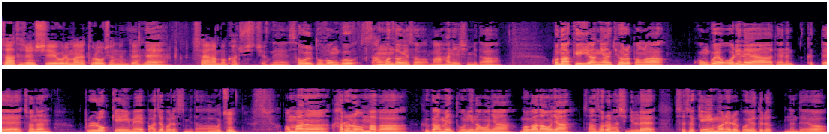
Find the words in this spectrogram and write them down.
자, 태준 씨 오랜만에 돌아오셨는데 네, 사연 한번 가주시죠. 네 서울 도봉구 쌍문동에서 마한일 씨입니다. 고등학교 2학년 겨울방학 공부에 올인해야 되는 그때 저는 블록 게임에 빠져버렸습니다. 뭐지? 엄마는 하루는 엄마가 그거 하면 돈이 나오냐, 뭐가 나오냐 잔소리를 하시길래 슬슬 게임머니를 보여드렸는데요.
